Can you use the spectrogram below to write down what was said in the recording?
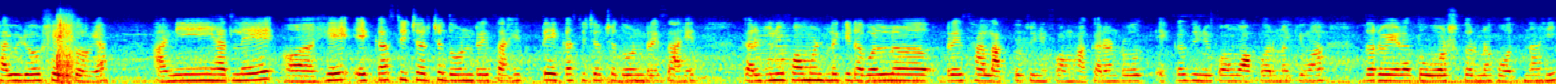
हा व्हिडिओ शेअर करूया. आणि ह्यातले हे एकाच टीचरचे दोन ड्रेस आहेत. ते एकाच टीचरचे दोन ड्रेस आहेत. कारण युनिफॉर्म म्हटलं की डबल ड्रेस हा लागतोच युनिफॉर्म हा. कारण रोज एकच युनिफॉर्म वापरणं किंवा दरवेळेला तो वॉश करणं होत नाही.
